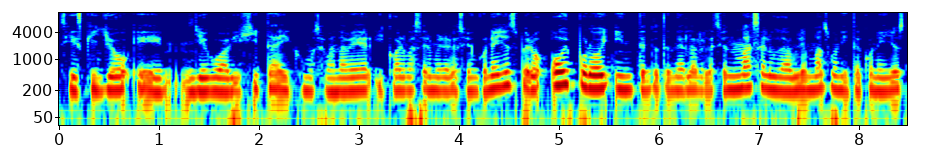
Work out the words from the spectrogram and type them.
si es que yo eh, llego a viejita y cómo se van a ver y cuál va a ser mi relación con ellos. Pero hoy por hoy intento tener la relación más saludable, más bonita con ellos.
